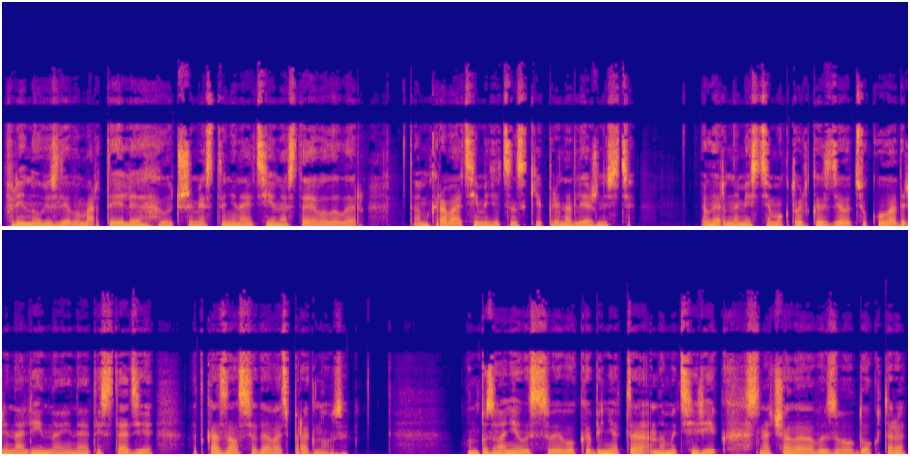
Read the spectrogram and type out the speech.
Флина увезли в мартеле, лучше места не найти, настаивал Элэр. Там кровати и медицинские принадлежности. Элэр на месте мог только сделать укол адреналина и на этой стадии отказался давать прогнозы. Он позвонил из своего кабинета на материк, сначала вызвал доктора,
